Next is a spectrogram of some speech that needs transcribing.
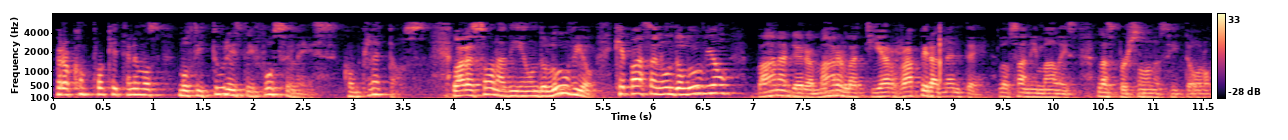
Pero porque tenemos multitudes de fósiles completos. La razón había un diluvio. ¿Qué pasa en un diluvio? Van a derramar la tierra rápidamente los animales, las personas y todo.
